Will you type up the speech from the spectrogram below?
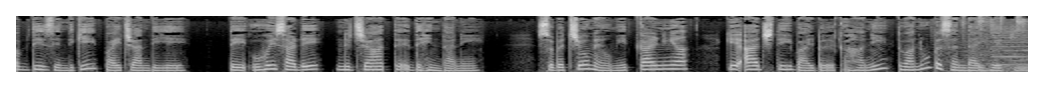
ਅਬਦੀ ਜ਼ਿੰਦਗੀ ਪਾਈ ਜਾਂਦੀ ਏ ਤੇ ਉਹ ਹੀ ਸਾਡੇ ਨਜਾਤ ਦੇਹਿੰਦਾ ਨੇ। ਸੋ ਬੱਚਿਓ, ਮੈਂ ਉਮੀਦ ਕਰਨੀਆ ਕਿ ਅੱਜ ਦੀ ਬਾਈਬਲ ਕਹਾਣੀ ਤੁਹਾਨੂੰ ਪਸੰਦ ਆਈ ਹੋਵੇਗੀ।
